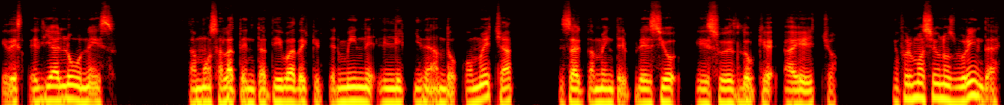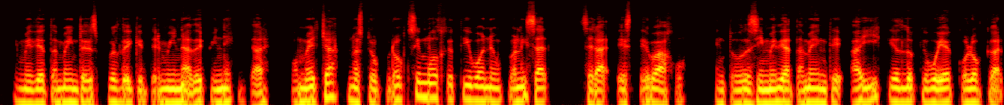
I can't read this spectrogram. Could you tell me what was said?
que desde el día lunes estamos a la tentativa de que termine liquidando con mecha exactamente el precio, eso es lo que ha hecho. Información nos brinda inmediatamente después de que termina de finiquitar con mecha, nuestro próximo objetivo a neutralizar será este bajo. Entonces inmediatamente ahí que es lo que voy a colocar.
